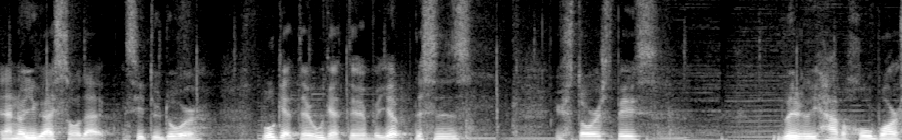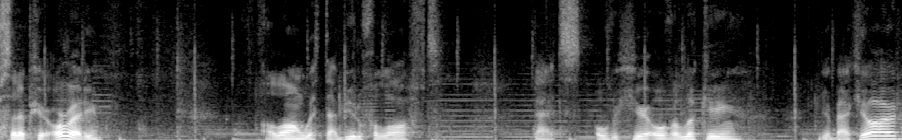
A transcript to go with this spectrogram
and I know you guys saw that see-through door. We'll get there, we'll get there. But yep, this is your storage space. Literally have a whole bar set up here already, along with that beautiful loft that's over here overlooking your backyard.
